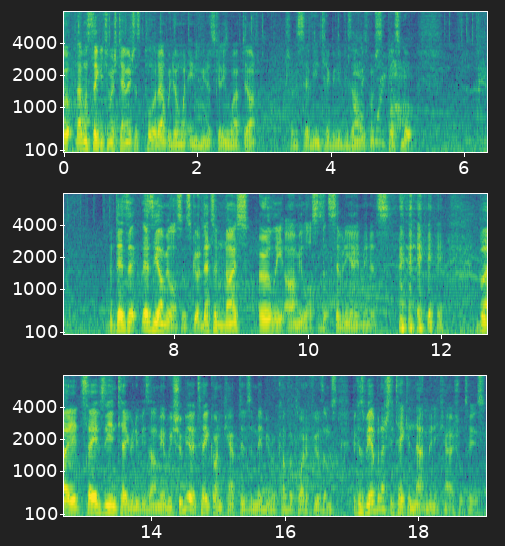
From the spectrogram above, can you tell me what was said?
Oh, that one's taking too much damage. Let's pull it out. We don't want any units getting wiped out. Try to save the integrity of his army as much as possible. But there's a, there's the army losses. Good. That's a nice early army losses at 78 minutes. but it saves the integrity of his army. And we should be able to take on captives and maybe recover quite a few of them. Because we haven't actually taken that many casualties.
